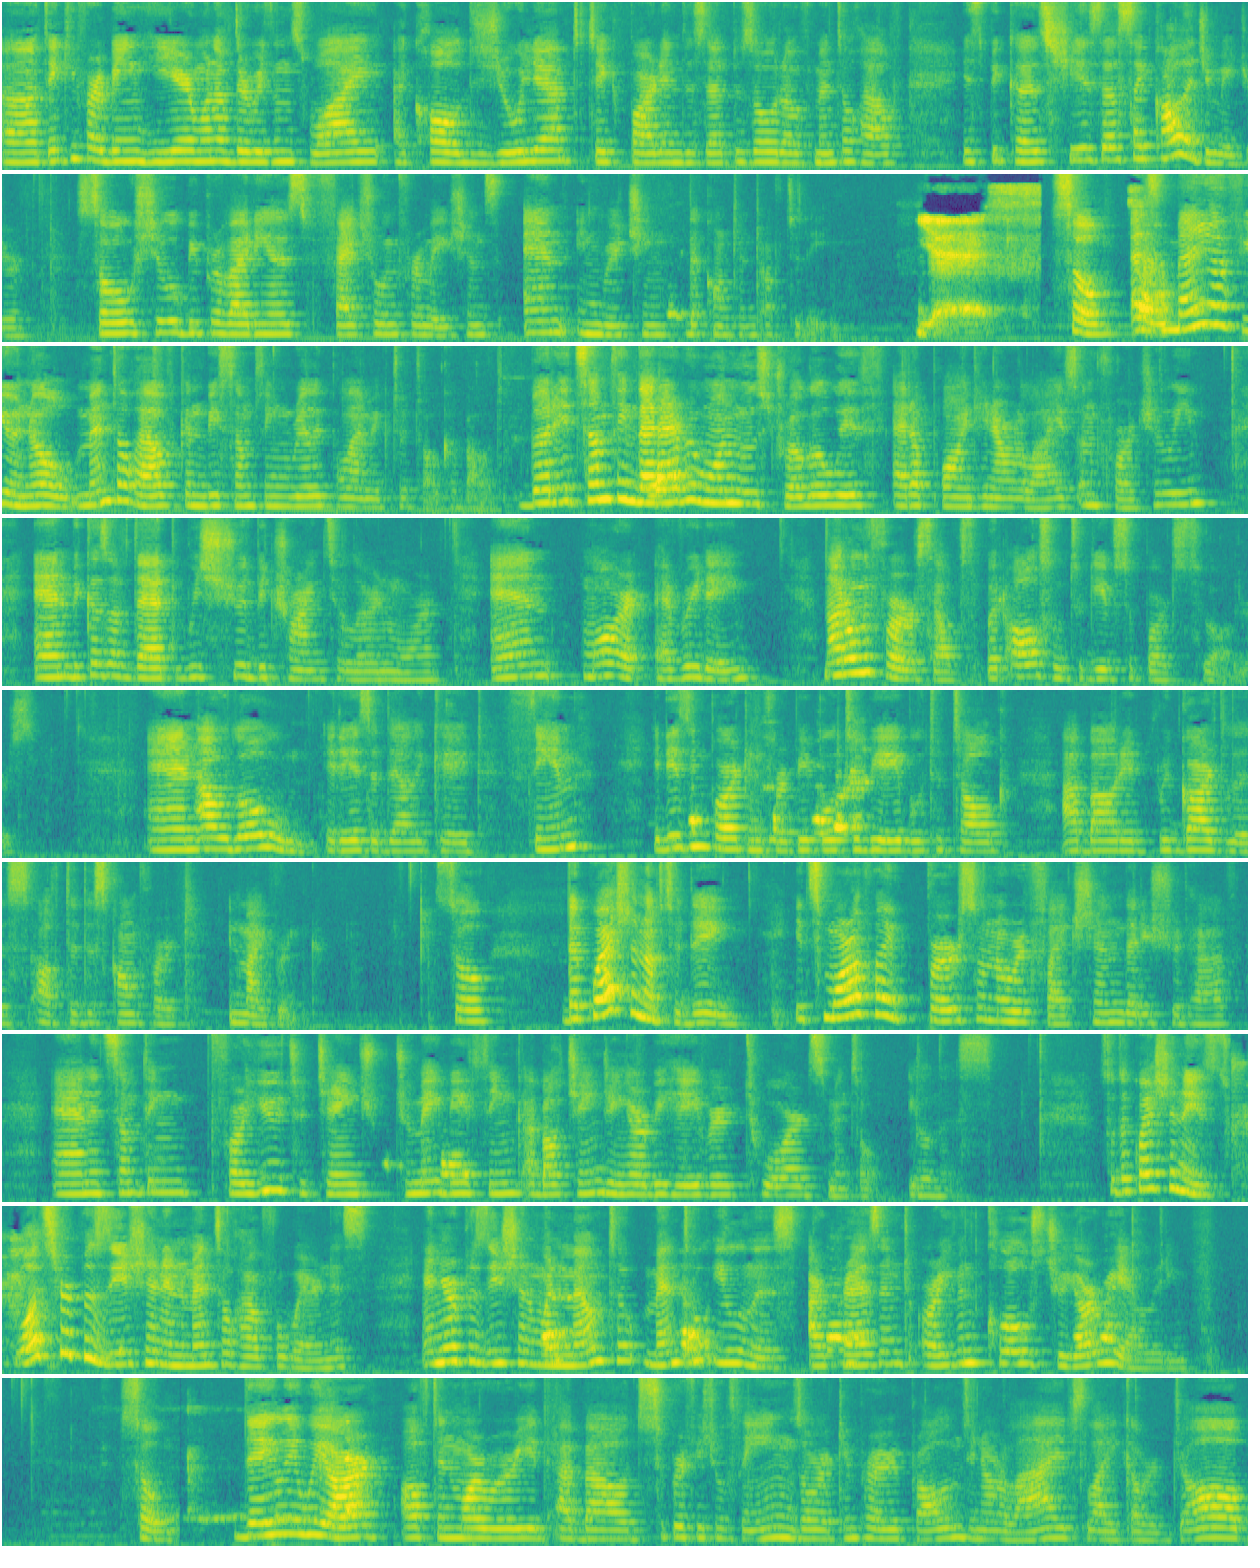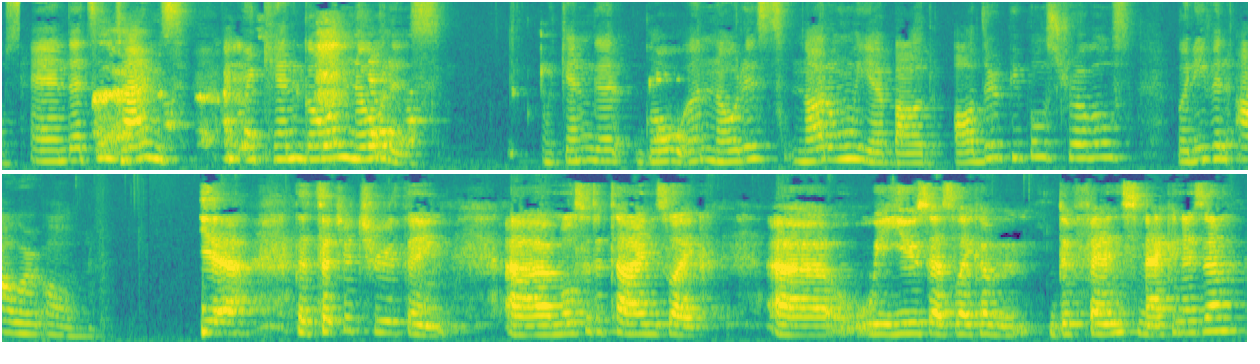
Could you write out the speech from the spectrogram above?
Uh, thank you for being here. One of the reasons why I called Julia to take part in this episode of mental health is because she is a psychology major. So she will be providing us factual informations and enriching the content of today. Yes. So, as many of you know, mental health can be something really polemic to talk about. But it's something that everyone will struggle with at a point in our lives, unfortunately. And because of that, we should be trying to learn more and more every day, not only for ourselves, but also to give support to others. And although it is a delicate theme, it is important for people to be able to talk about it regardless of the discomfort it might bring. So, the question of today, it's more of a personal reflection that you should have and it's something for you to change to maybe think about changing your behavior towards mental illness. So the question is, what's your position in mental health awareness and your position when mental mental illness are present or even close to your reality? So, daily we are often more worried about superficial things or temporary problems in our lives, like our jobs, and that sometimes we can go unnoticed. We can get, go unnoticed not only about other people's struggles, but even our own. Yeah, that's such a true thing. Uh, most of the times, like, uh, we use as like a defense mechanism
